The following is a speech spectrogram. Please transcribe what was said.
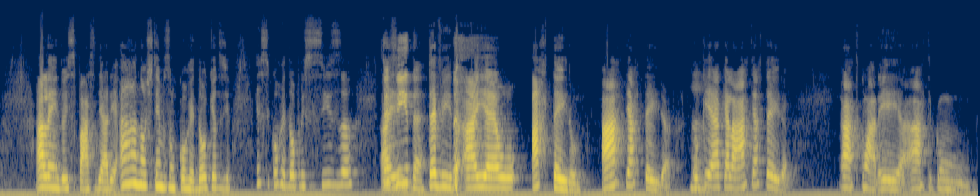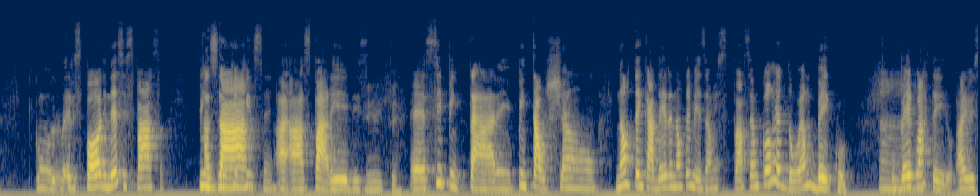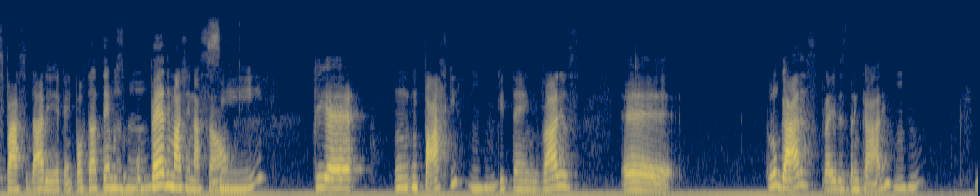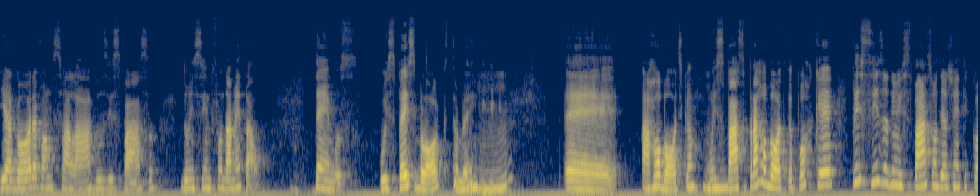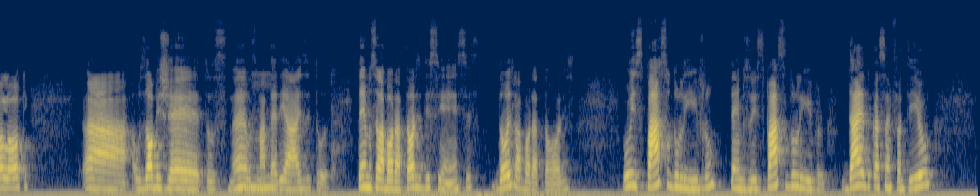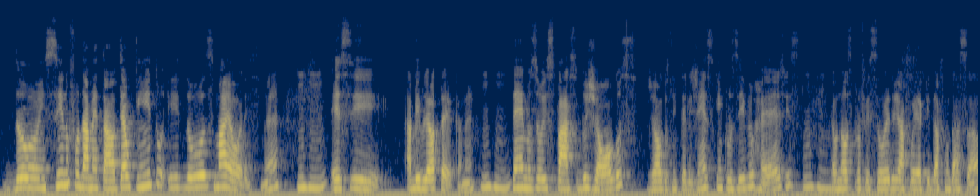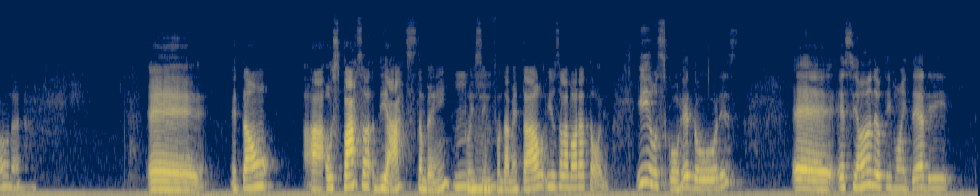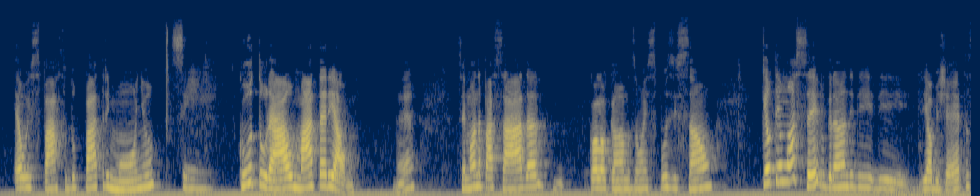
Além do espaço de areia. Ah, nós temos um corredor que eu dizia, esse corredor precisa Ter vida. Ter vida. Aí é o arteiro, arte arteira. Ah. O que é aquela arte arteira? Arte com areia, arte com, com eles podem nesse espaço pintar a- as paredes, é, se pintarem, pintar o chão. Não tem cadeira e não tem mesa. É um espaço, é um corredor, é um beco. Ah, O beco arteiro. Aí o espaço da areia, que é importante. Temos Uhum. o pé de imaginação, Sim. que é um, um parque Uhum. que tem vários é, lugares para eles brincarem. Uhum. E agora vamos falar dos espaços do ensino fundamental. Temos o Space Block também. Uhum. é, a robótica, um espaço para robótica, porque precisa de um espaço onde a gente coloque ah, os objetos, né, os materiais e tudo. Temos laboratórios de ciências, dois laboratórios. O espaço do livro, temos o espaço do livro da educação infantil, do ensino fundamental até o quinto e dos maiores, né? Uhum. Esse a biblioteca, né? Uhum. Temos o espaço dos jogos, jogos inteligentes, que inclusive o Regis Uhum. é o nosso professor, ele já foi aqui da fundação, né? É, então, a- o espaço de artes também, para Uhum. o ensino fundamental, e os laboratórios. E os corredores. é, esse ano eu tive uma ideia de. É o espaço do patrimônio Sim. cultural material. Né? Semana passada colocamos uma exposição que eu tenho um acervo grande de, de, de objetos.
